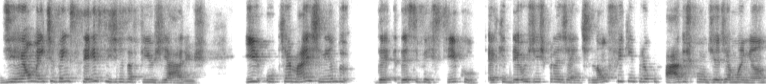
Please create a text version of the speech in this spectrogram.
de realmente vencer esses desafios diários. E o que é mais lindo de, desse versículo é que Deus diz para gente: não fiquem preocupados com o dia de amanhã,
